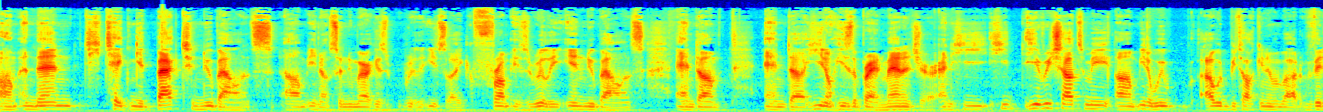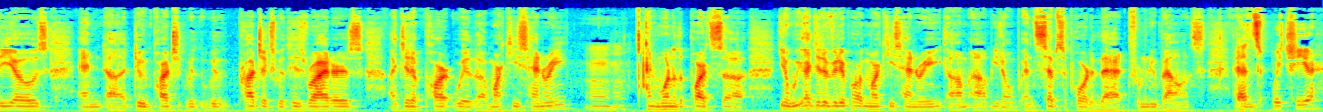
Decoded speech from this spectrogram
um, and then taking it back to New Balance. Um, you know, so Numeric is really is like from is really in New Balance, and um, and uh, you know he's the brand manager, and he he he reached out to me. Um, you know, we I would be talking to him about videos and uh, doing project with, with projects with his riders. I did a part with uh, Marquise Henry, and one of the parts, uh, you know, we I did a video part with Marquise Henry. Um, uh, you know, and Seb supported that from New Balance. And, That's which year?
